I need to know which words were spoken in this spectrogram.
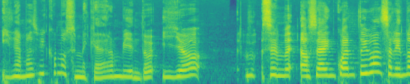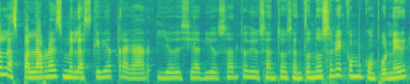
Y nada más vi cómo se me quedaron viendo y yo, se me- o sea, en cuanto iban saliendo las palabras, me las quería tragar y yo decía, Dios santo, Dios santo, Dios santo, no sabía cómo componer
